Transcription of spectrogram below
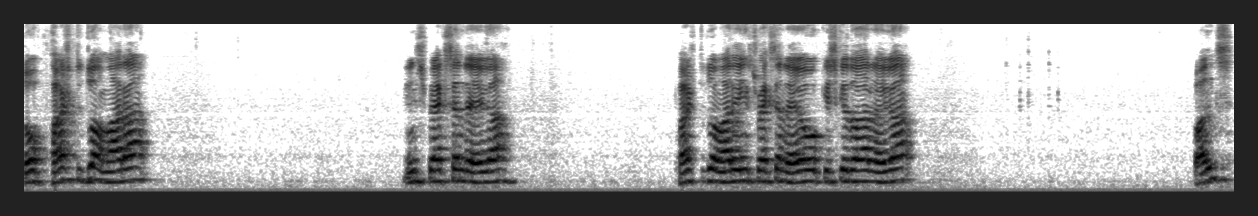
तो फ़र्स्ट जो हमारा इंस्पेक्शन रहेगा, फ़र्स्ट जो हमारे इंस्पेक्शन रहेगा, वो किसके द्वारा रहेगा? Pulse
